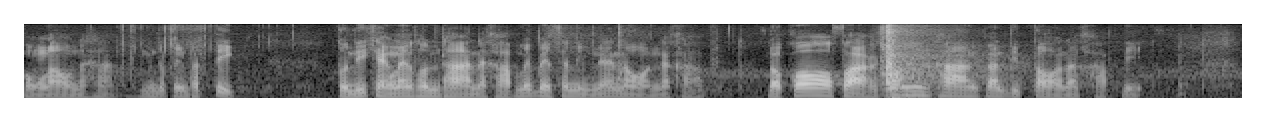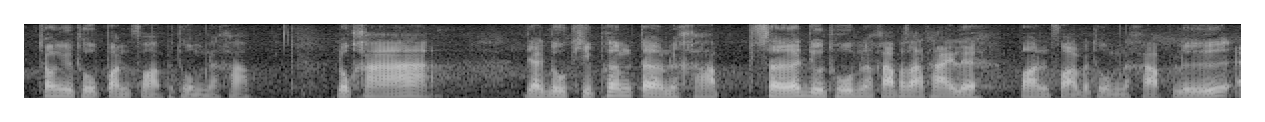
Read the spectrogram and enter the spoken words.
ของเรานะฮะมันจะเป็นพลาสติก ตัวนี้แข็งแรงทนทานนะครับ ไม่เป็นสนิมแน่นอนนะครับ แล้วก็ฝากช่องทางการติดต่อนะครับนี่ ช่อง YouTube ปอนฟอร์ดปทุมนะครับ ลูกค้าอยากดูคลิปเพิ่มเติมนะครับเซิร์ช YouTube นะครับ ภาษาไทยเลยปอนฟอร์ดปทุมนะครับ หรือแอ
